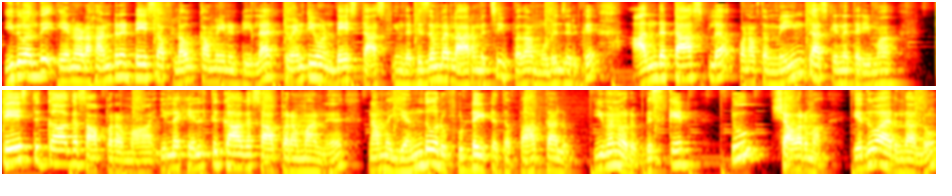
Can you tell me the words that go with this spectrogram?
இது வந்து என்னோட ஹண்ட்ரட் டேஸ் ஆஃப் லவ் கம்யூனிட்டியில் டுவெண்ட்டி ஒன் டேஸ் டாஸ்க் இந்த டிசம்பரில் ஆரம்பித்து இப்போ தான் முடிஞ்சிருக்கு. அந்த டாஸ்கில் one of the main task என்ன தெரியுமா? டேஸ்ட்டுக்காக சாப்பிட்றோமா? இல்லை ஹெல்த்துக்காக சாப்பிட்றோமான்னு நம்ம எந்த ஒரு ஃபுட் ஐட்டத்தை பார்த்தாலும் ஈவன் ஒரு பிஸ்கெட் டு ஷவர்மா எதுவாக இருந்தாலும்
